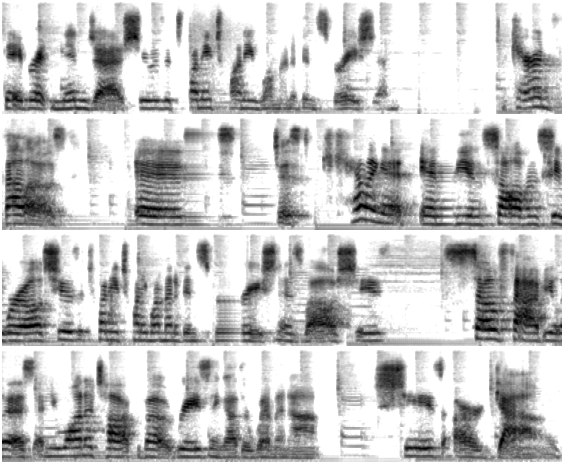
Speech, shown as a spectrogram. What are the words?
favorite ninja. She was a 2020 Woman of Inspiration. Karen Fellows is just killing it in the insolvency world. She was a 2020 Woman of Inspiration as well. She's so fabulous. And you want to talk about raising other women up. She's our gal.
